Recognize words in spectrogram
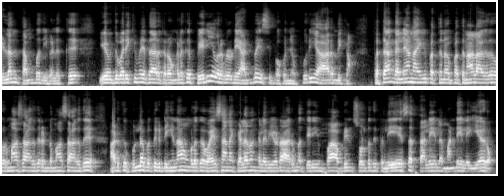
இளம் தம்பதிகளுக்கு இது வரைக்குமே இதாக இருக்கிறவங்களுக்கு பெரியவர்களுடைய அட்வைஸ் இப்போ கொஞ்சம் புரிய ஆரம்பிக்கும். இப்போ தான் கல்யாணம் ஆகி பத்து பத்து நாள் ஆகுது ஒரு மாதம் ஆகுது ரெண்டு மாதம் ஆகுது அடுத்து புல்லை பத்துக்கிட்டிங்கன்னா உங்களுக்கு வயசான கிழவன் கிழவியோட அருமை தெரியும்ப்பா அப்படின்னு சொல்கிறது இப்போ லேசாக தலையில் மண்டையில் ஏறும்.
